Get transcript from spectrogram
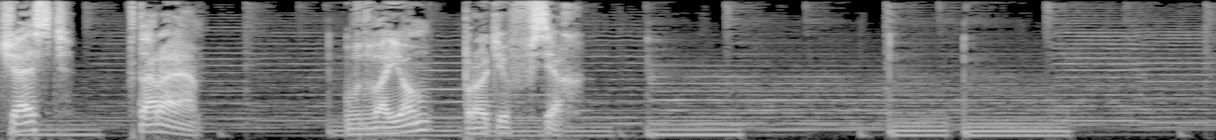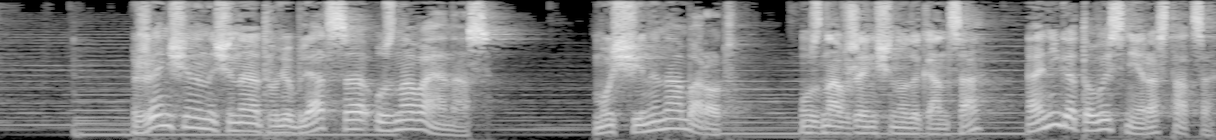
Часть вторая. Вдвоем против всех. Женщины начинают влюбляться, узнавая нас. Мужчины наоборот. Узнав женщину до конца, они готовы с ней расстаться.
